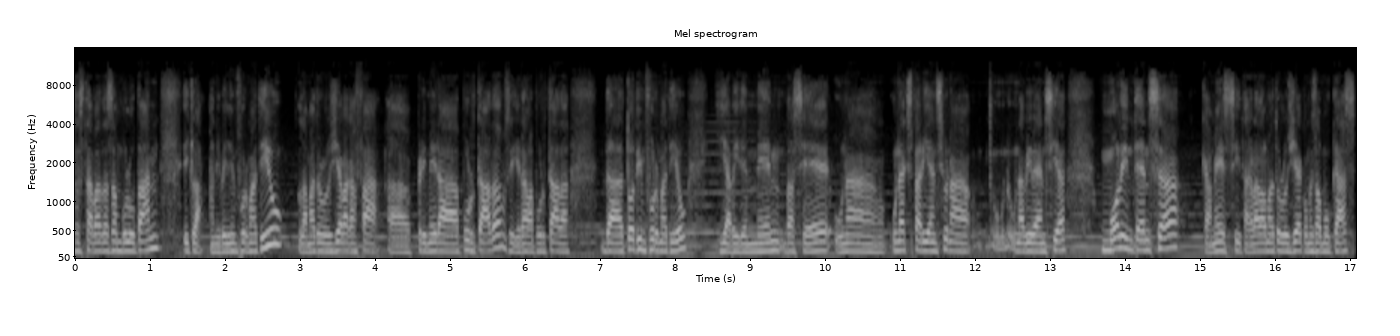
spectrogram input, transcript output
s'estava desenvolupant. I, clar, a nivell informatiu, la meteorologia va agafar eh, primera portada, o sigui, era la portada de tot informatiu i, evidentment, va ser una, una experiència, una, una, una vivència molt intensa que a més, si t'agrada la meteorologia, com és el meu cas,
